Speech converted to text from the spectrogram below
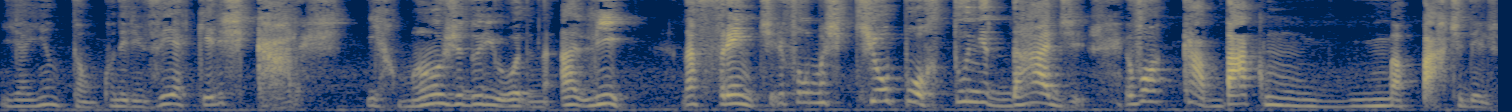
E aí então, quando ele vê aqueles caras, irmãos de Duryodhana, ali na frente, ele falou: Mas que oportunidade! Eu vou acabar com uma parte deles.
